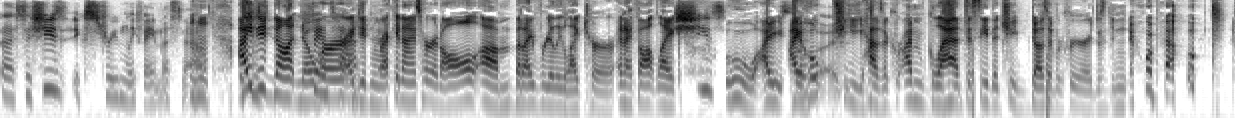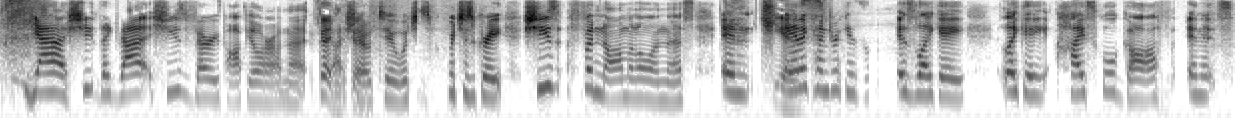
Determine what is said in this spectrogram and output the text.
Uh, so she's extremely famous now. Mm-hmm. I did not know fantastic. her. I didn't recognize her at all. Um, but I really liked her, and I thought like, she's ooh, I so I hope good. she has a. I'm glad to see that she does have a career. I just didn't know about. Yeah, she like that. She's very popular on that, good, that good. show too, which is which is great. She's phenomenal in this, and Anna Kendrick is is like a like a high school goth, and it's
